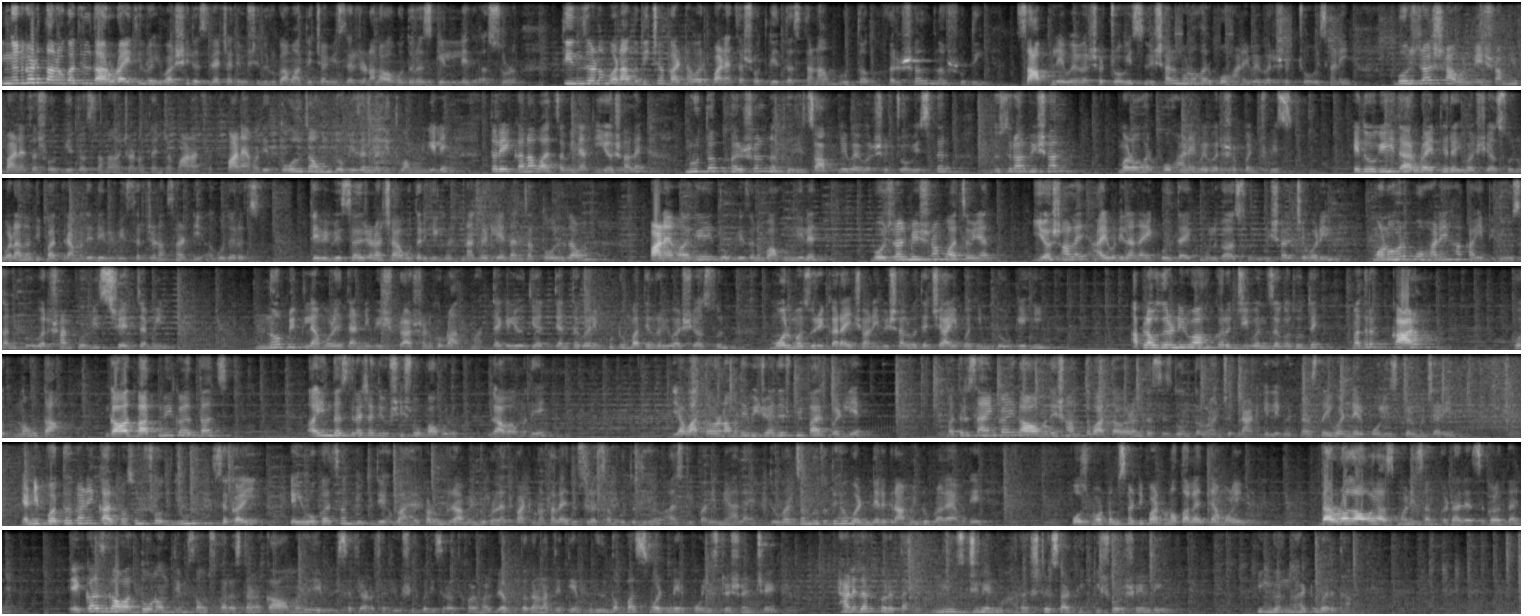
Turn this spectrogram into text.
हिंगणघाट तालुक्यातील दारोडा येथील रहिवाशी दसऱ्याच्या दिवशी दुर्गा मातेच्या विसर्जनाला अगोदरच गेलेले असून तीन जण वना नदीच्या काठावर पाण्याचा शोध घेत असताना मृतक हर्षल नशुदी चापले वयवर्ष चोवीस विशाल मनोहर पोहाणे वयवर्ष चोवीस आणि भोजराज श्रावण मेश्राम हे पाण्याचा शोध घेत असताना अचानक त्यांच्या पाण्याचा पाण्यामध्ये तोल जाऊन दोघेजण नदीत वाहून गेले तर एकाला वाचविण्यात यश आलंय. मृतक हर्षल नथुजी चापले वयवर्ष चोवीस तर दुसरा विशाल मनोहर पोहाणे वयवर्ष पंचवीस हे दोघेही दारुडा येथे रहिवाशी असून वडा नदी पात्रामध्ये देवी विसर्जनासाठी अगोदरच देवी विसर्जनाच्या अगोदर ही घटना घडली आहे. त्यांचा तोल जाऊन पाण्यामागे दोघेजण वाहून गेलेत. भोजराज मेश्राम वाचविण्यात यश आलंय. आईवडिलांना एकुलता एक मुलगा असून विशालचे वडील मनोहर पोहाणे हा काही दिवसांपूर्वी वर्षांपूर्वीच शेतजमीन न पिकल्यामुळे त्यांनी विष प्राशन करून आत्महत्या केली होती. अत्यंत गरीब कुटुंबातील रहिवाशी असून मोलमजुरी करायची आणि विशाल व त्याची आई बहीण दोघेही आपला उदरनिर्वाह करत जीवन जगत होते. मात्र काळ होत नव्हता. गावात बातमी कळताच ऐन दसऱ्याच्या दिवशी शोकाकुल गावामध्ये या वातावरणामध्ये विजयादशमी पार पडली आहे मात्र सायंकाळी गावामध्ये शांत वातावरण तसेच दोन तरुणांचे प्राण गेले. घटनास्थळी वडनेर पोलीस कर्मचारी यांनी पथकाने कालपासून शोध घेऊन सकाळी या युवकाचा मृतदेह बाहेर काढून ग्रामीण रुग्णालयात पाठवण्यात आला आहे दुसऱ्याचा मृतदेह आज दुपारी मिळाला आहे दोघांचा मृतदेह वडनेर ग्रामीण रुग्णालयामध्ये पोस्टमॉर्टमसाठी पाठवण्यात आहे त्यामुळे दारोडा गावावर आसमानी संकट आल्याचं कळत आहे एकाच गावात दोन अंतिम संस्कार असताना गावामध्ये देवी विसर्जनाच्या दिवशी परिसरात हळहळ व्यक्त करण्यात येते. पुढील तपास वडनेर पोलीस स्टेशनचे ठाणेदार करत आहेत. न्यूज जिनेन महाराष्ट्रासाठी किशोर शेंडे हिंगणघाट वर्धा.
